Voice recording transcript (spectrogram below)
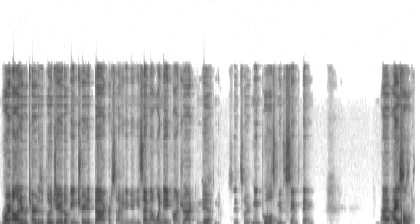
Roy Halladay retired as a Blue Jay without being traded back or signing again. He signed that one day contract, and yeah. So I mean, Pujols can do the same thing. I, I don't. Is,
